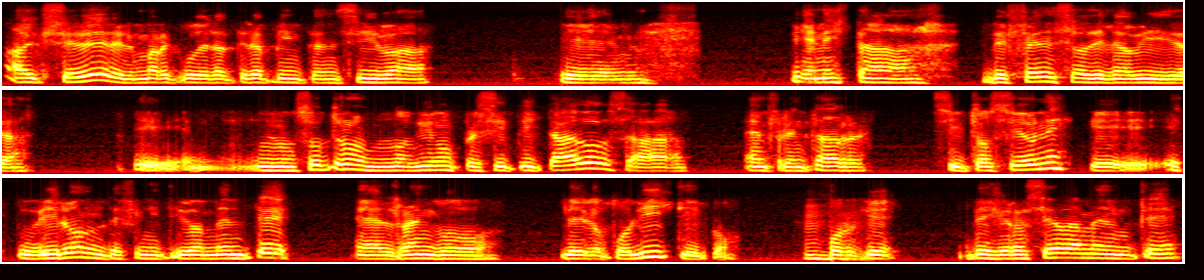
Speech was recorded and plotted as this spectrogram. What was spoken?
a exceder el marco de la terapia intensiva eh, en esta defensa de la vida. nosotros nos vimos precipitados a enfrentar situaciones que estuvieron definitivamente en el rango de lo político, porque desgraciadamente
